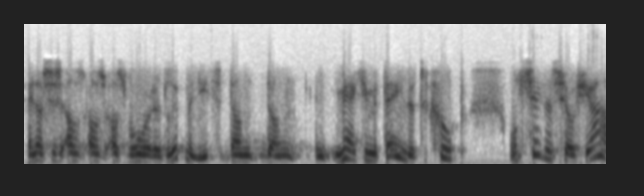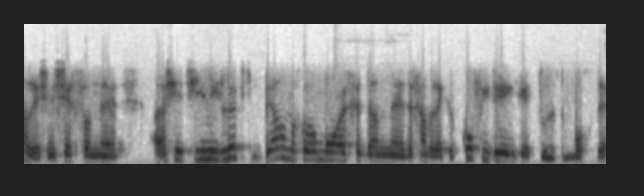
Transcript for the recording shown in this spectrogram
En als, als, als, als we horen het lukt me niet, dan, dan merk je meteen dat de groep ontzettend sociaal is. En zegt van, eh, als je het je niet lukt, bel me gewoon morgen. Dan, dan gaan we lekker koffie drinken, toen het mocht hè.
